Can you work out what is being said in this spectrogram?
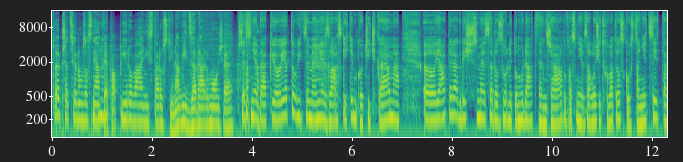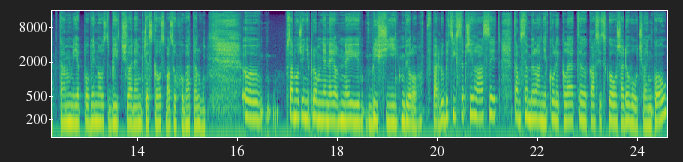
To je přece jenom zase nějaké hmm. papírování, starosti navíc zadarmo, že? Přesně tak, jo. Je to víceméně z lásky k těm kočičkám a uh, já teda, když jsme se rozhodli tomu dát ten řád, vlastně založit chovatelskou stanici, tak tam je povinnost být členem Českého svazu chovatelů. Uh, samozřejmě pro mě nej, nejbližší bylo v Pardubicích se přihlásit. Tam jsem byla několik let klasickou řadovou členkou.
